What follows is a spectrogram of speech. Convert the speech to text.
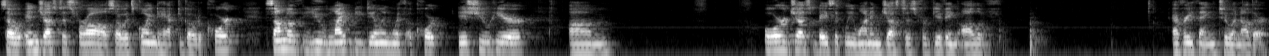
So injustice for all. So it's going to have to go to court. Some of you might be dealing with a court issue here. Um, or just basically wanting justice for giving all of everything to another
